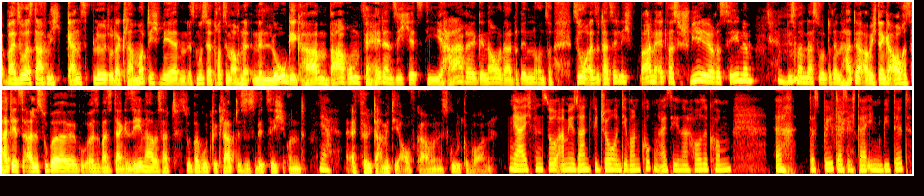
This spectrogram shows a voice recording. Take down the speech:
weil sowas darf nicht ganz blöd oder klamottig werden. Es muss ja trotzdem auch eine, eine Logik haben. Warum verheddern sich jetzt die Haare genau da drin und so. So, also tatsächlich war eine etwas schwierigere Szene, bis man das so drin hatte. Aber ich denke auch, es hat jetzt alles super, also was ich da gesehen habe, es hat super gut geklappt. Es ist witzig und Ja. erfüllt damit die Aufgabe und ist gut geworden. Ja, ich finde es so amüsant, wie Joe und Yvonne gucken, als sie nach Hause kommen. Äh, das Bild, das sich da ihnen bietet.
